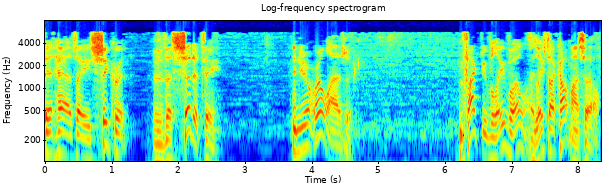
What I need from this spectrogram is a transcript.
it has a secret vicinity, and you don't realize it. In fact, you believe, well, at least I caught myself.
